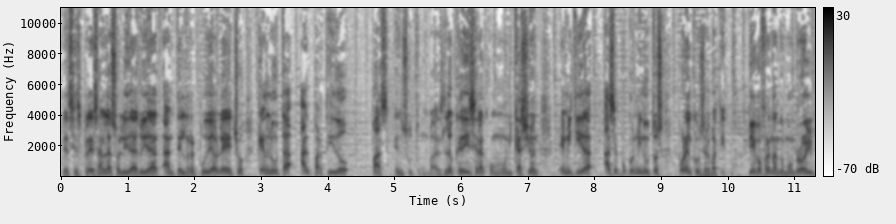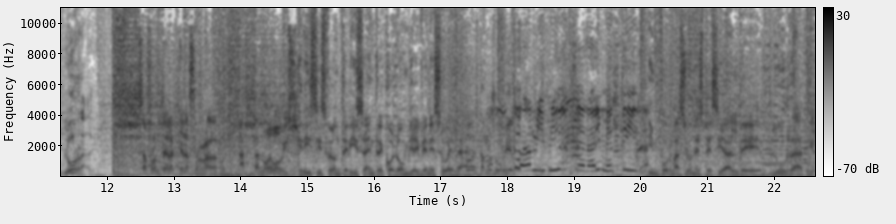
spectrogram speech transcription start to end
les expresan la solidaridad ante el repudiable hecho que enluta al partido paz en su tumba. Es lo que dice la comunicación emitida hace pocos minutos por el conservatismo. Diego Fernando Monroy, Blue Radio. Esa frontera queda cerrada pues, hasta nuevo aviso. Crisis fronteriza entre Colombia y Venezuela. Todos estamos sufriendo. Toda mi vida entera y metida. Información especial de Blue Radio.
